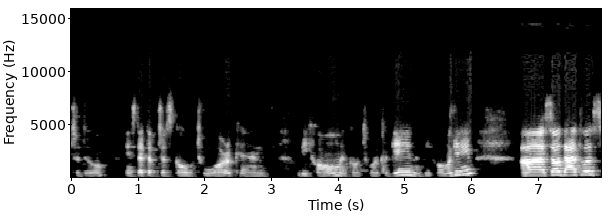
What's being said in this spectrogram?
to do instead of just go to work and be home and go to work again and be home again. Uh, so that was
